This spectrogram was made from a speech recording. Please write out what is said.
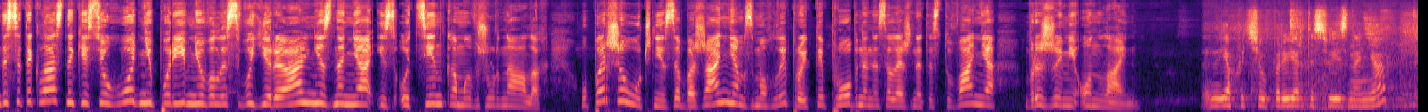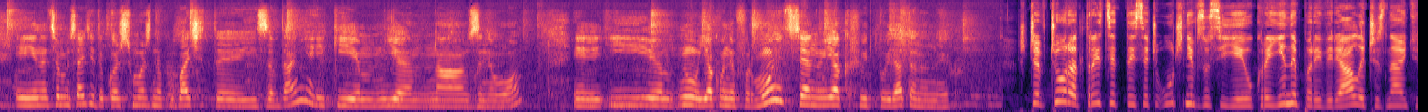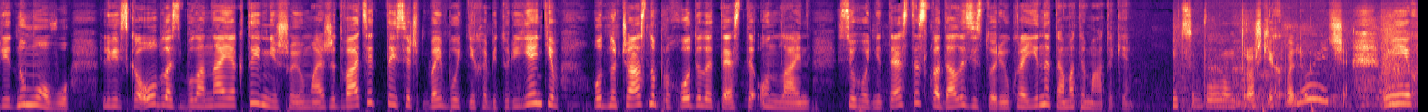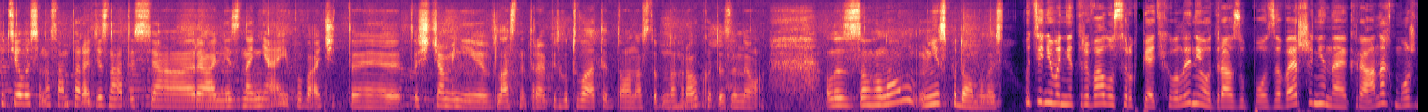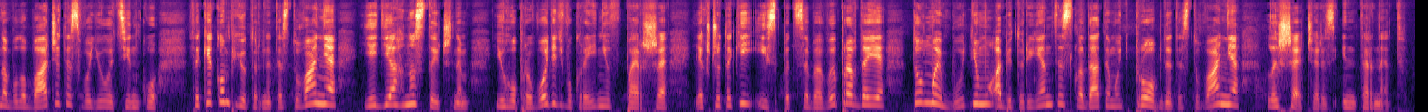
Десятикласники сьогодні порівнювали свої реальні знання із оцінками в журналах. Уперше учні за бажанням змогли пройти пробне незалежне тестування в режимі онлайн. Я хочу перевірити свої знання, і на цьому сайті також можна побачити і завдання, які є на ЗНО, і, ну, як вони формуються, ну як відповідати на них. Ще вчора 30 тисяч учнів з усієї України перевіряли, чи знають рідну мову. Львівська область була найактивнішою. Майже 20 тисяч майбутніх абітурієнтів одночасно проходили тести онлайн. Сьогодні тести складали з історії України та математики. Це було трошки хвилююче. Мені хотілося насамперед дізнатися реальні знання і побачити, що мені власне треба підготувати до наступного року, до ЗНО. Але загалом мені сподобалось. Оцінювання тривало 45 хвилин і одразу по завершенні на екранах можна було бачити свою оцінку. Таке комп'ютерне тестування є діагностичним. Його проводять в Україні вперше. Якщо такий іспит себе виправдає, то в майбутньому абітурієнти складатимуть пробне тестування лише через інтернет.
